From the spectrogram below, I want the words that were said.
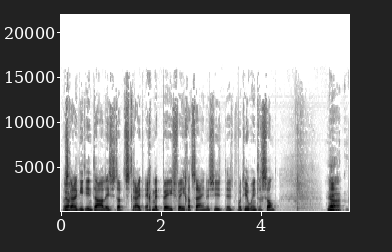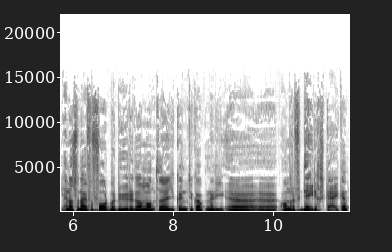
waarschijnlijk ja. niet in te halen is. Dat de strijd echt met PSV gaat zijn. Dus het wordt heel interessant. Ja, en, ja. en als we nou even voortborduren dan, want je kunt natuurlijk ook naar die andere verdedigers kijken.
